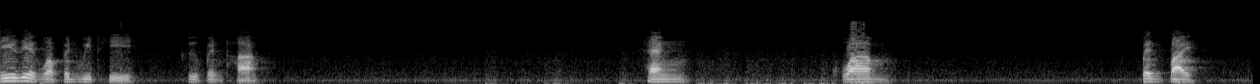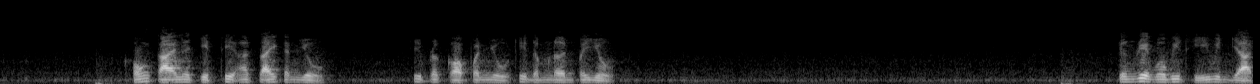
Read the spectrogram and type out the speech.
นี่เรียกว่าเป็นวิถี คือเป็นทาง แห่งความเป็นไป ของกายและจิตที่อาศัยกันอยู่ ที่ประกอบกันอยู่ที่ดำเนินไปอยู่ จึงเรียกว่าวิถีวิญญาณ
